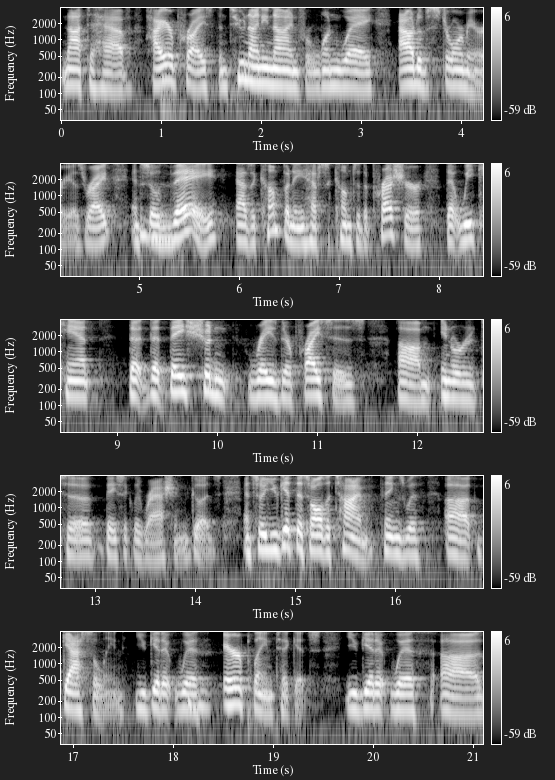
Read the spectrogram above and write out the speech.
not to have higher price than 2.99 for one way out of storm areas, right? And so mm-hmm. they as a company have succumbed to the pressure that we can't that that they shouldn't raise their prices um, in order to basically ration goods. And so you get this all the time things with uh, gasoline, you get it with airplane tickets, you get it with uh,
